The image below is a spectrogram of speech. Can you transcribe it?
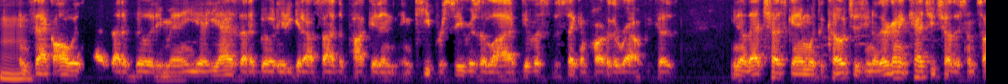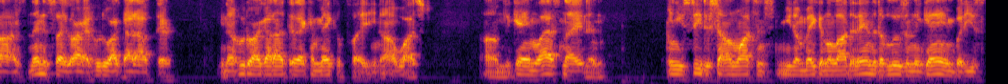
mm. and Zach always has that ability, man. He he has that ability to get outside the pocket and, and keep receivers alive. Give us the second part of the route because you know that chess game with the coaches. You know, they're going to catch each other sometimes, and then it's like, all right, who do I got out there? You know, who do I got out there that can make a play? You know, I watched um, the game last night and. And you see Deshaun Watson, you know, making a lot of. They ended up losing the game, but he's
